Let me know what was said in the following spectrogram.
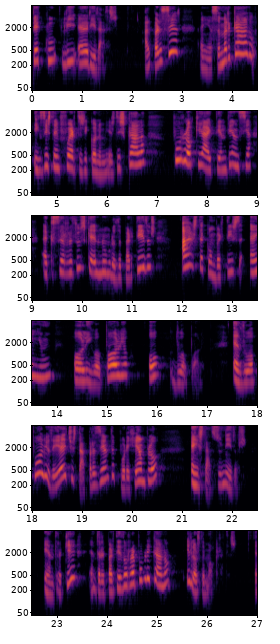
peculiaridades. Al parecer, en ese mercado existen fuertes economías de escala, por lo que hay tendencia a que se reduzca el número de partidos hasta convertirse en un oligopolio o duopolio. O duopólio, de hecho, está presente, por exemplo, em Estados Unidos. ¿Entre quê? Entre o Partido Republicano e os demócratas. É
